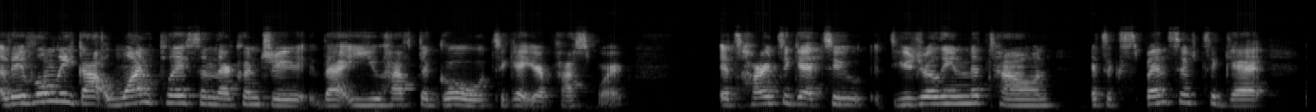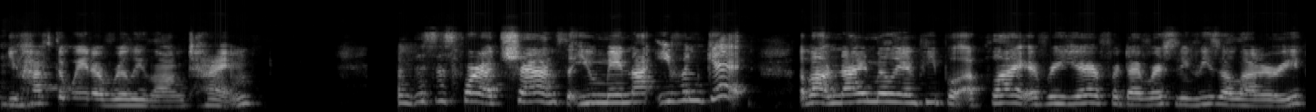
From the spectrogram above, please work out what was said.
they've only got one place in their country that you have to go to get your passport. It's hard to get to, it's usually in the town, it's expensive to get, you mm-hmm. have to wait a really long time. And this is for a chance that you may not even get. About 9 million people apply every year for diversity visa lottery,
